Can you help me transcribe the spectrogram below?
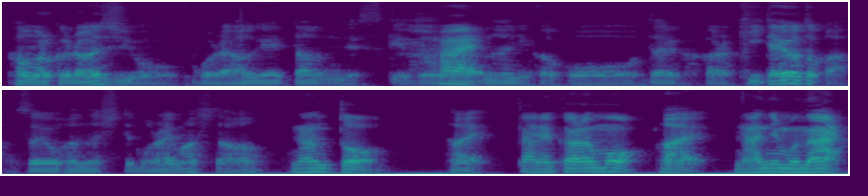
河村くんラジオこれ上げたんですけど、はい何かこう、誰かから聞いたよとか、そういうお話ってもらいました？はなんと、い。誰からもはい。何もない。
